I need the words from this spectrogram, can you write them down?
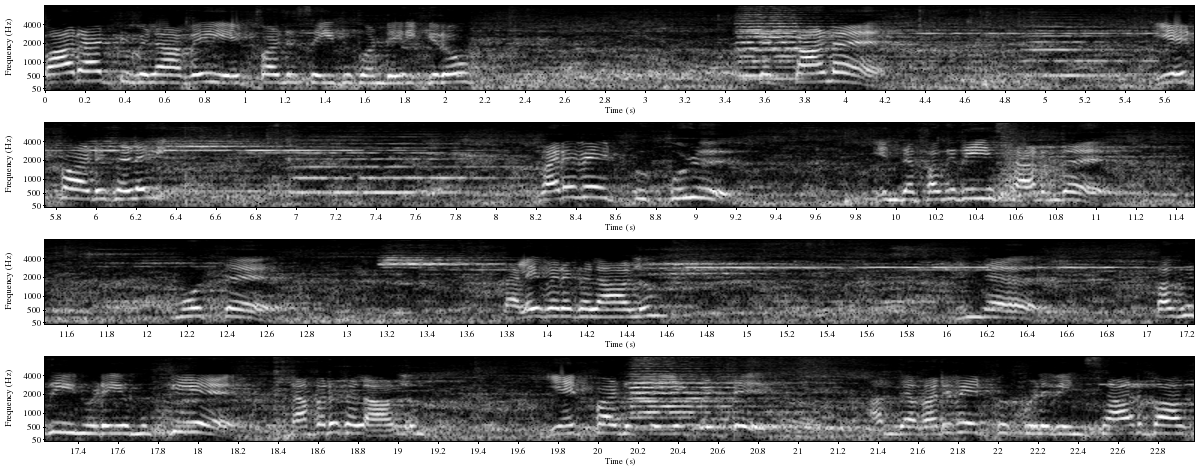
பாராட்டு விழாவை ஏற்பாடு செய்து கொண்டிருக்கிறோம். அதற்கான ஏற்பாடுகளை வரவேற்பு குழு இந்த பகுதியை சார்ந்த மூத்த தலைவர்களாலும் இந்த பகுதியினுடைய முக்கிய நபர்களாலும் ஏற்பாடு செய்யப்பட்டு அந்த வரவேற்பு குழுவின் சார்பாக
